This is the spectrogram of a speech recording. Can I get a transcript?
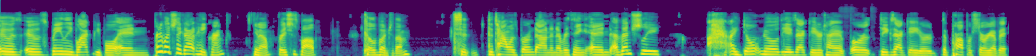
it was it was mainly black people, and pretty much they got hate crime, you know, racist mob, killed a bunch of them. so the town was burned down and everything. And eventually, I don't know the exact date or time or the exact date or the proper story of it,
